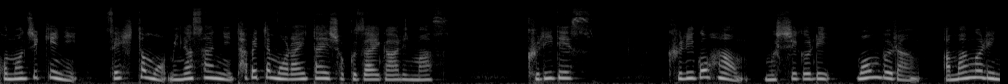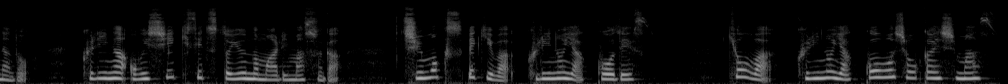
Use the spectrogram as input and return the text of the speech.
この時期にぜひとも皆さんに食べてもらいたい食材があります。栗です。栗ご飯、蒸し栗、モンブラン、甘栗など栗が美味しい季節というのもありますが注目すべきは栗の薬効です。今日は栗の薬効を紹介します。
